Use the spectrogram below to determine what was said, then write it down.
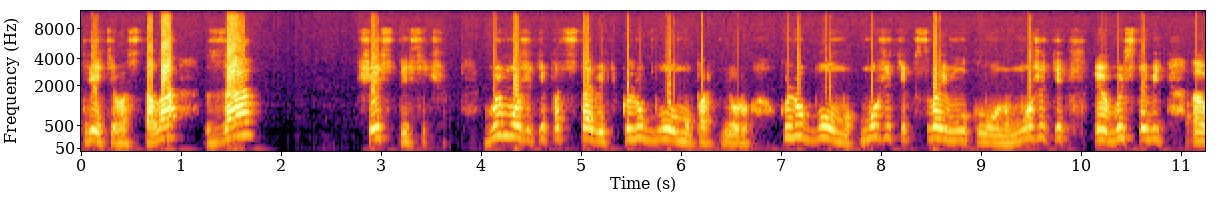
третьего стола за 6 тысяч. Вы можете подставить к любому партнеру, к любому, можете к своему клону, можете э, выставить э,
